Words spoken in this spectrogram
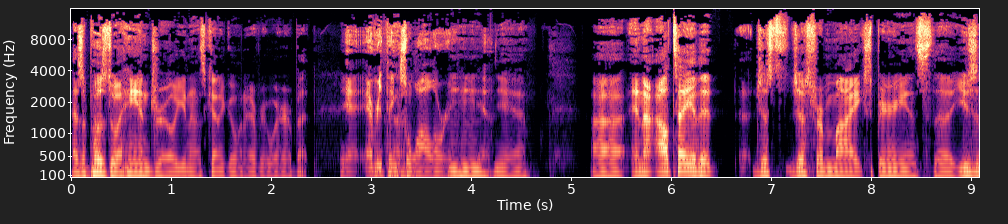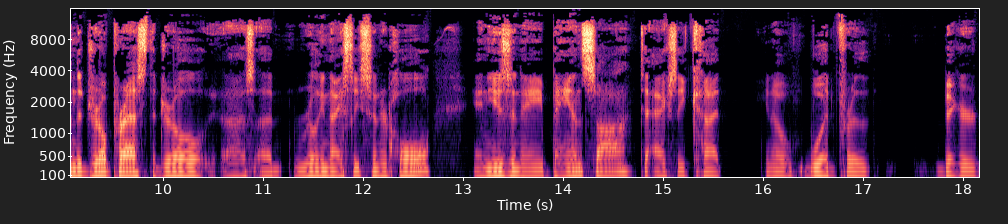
as opposed to a hand drill. You know, it's kind of going everywhere. But Yeah, everything's wallowing. Mhm, Yeah. yeah. Uh, and I, I'll tell you that just just from my experience, the using the drill press, the drill uh, a really nicely centered hole, and using a bandsaw to actually cut, you know, wood for bigger,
